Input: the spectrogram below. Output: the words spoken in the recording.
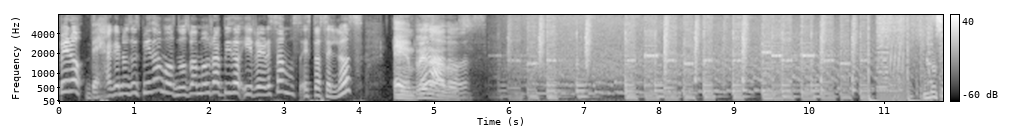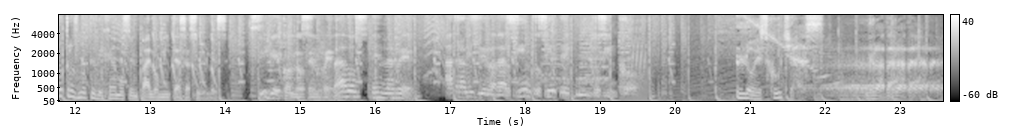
Pero deja que nos despidamos. Nos vamos rápido y regresamos. Estás en los Enredados. Nosotros no te dejamos en palomitas azules. Sigue con los enredados en la red. A través de Radar 107.5. Lo escuchas. Radar.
